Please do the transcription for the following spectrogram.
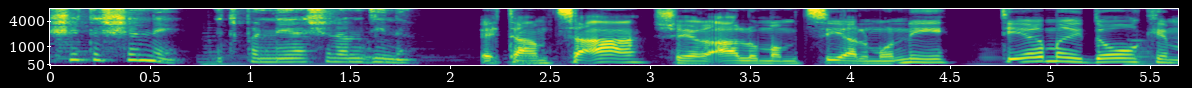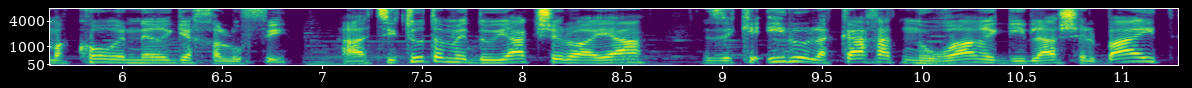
שתשנה את פניה של המדינה. את ההמצאה שהראה לו ממציא אלמוני, תיאר מרידור כמקור אנרגיה חלופי. הציטוט המדויק שלו היה, זה כאילו לקחת נורה רגילה של בית,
